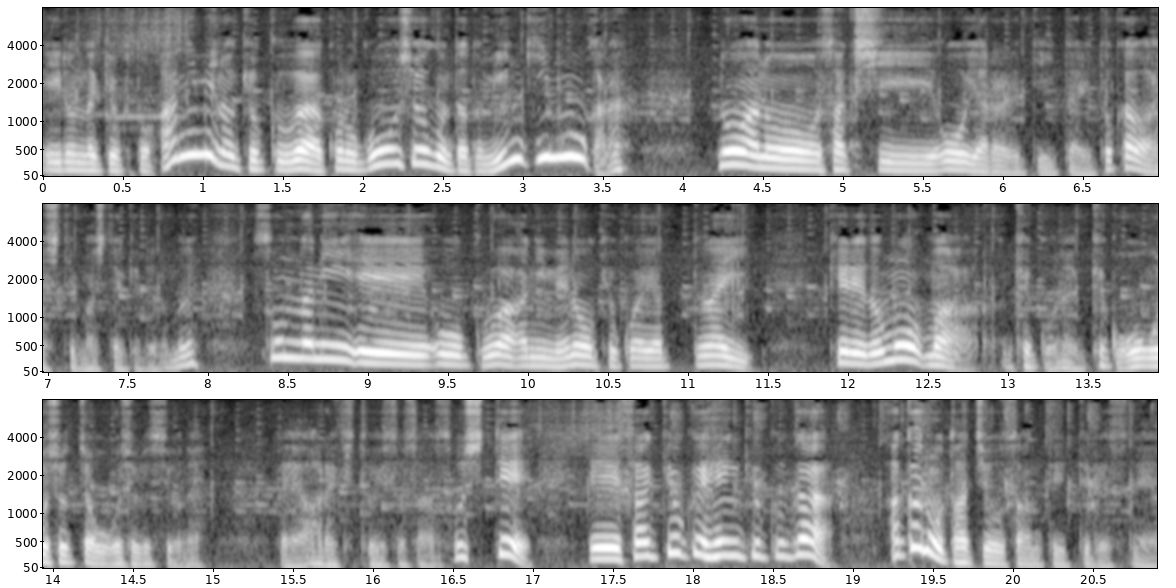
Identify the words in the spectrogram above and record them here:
いろんな曲とアニメの曲はこの豪将軍だとミンキーモーかなのあの作詞をやられていたりとかはしてましたけれどもね。そんなに、えー、多くはアニメの曲はやってないけれどもまあ結構ね結構大御所っちゃ大御所ですよね、えー、荒木と人さんそして、えー、作曲編曲が赤野達夫さんって言ってですね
